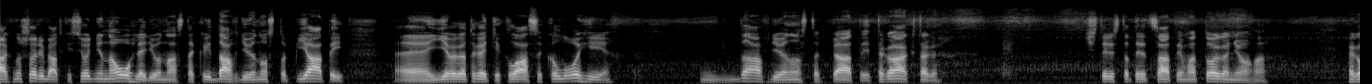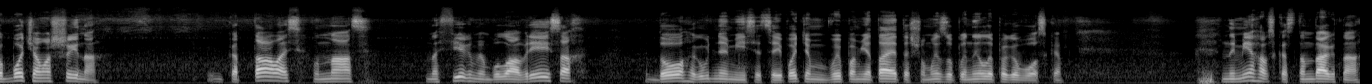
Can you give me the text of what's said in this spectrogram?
Так, ну що, ребятки, сьогодні на огляді у нас такий DAF 95 е, Євро 3 клас екології. DAF 95 трактор. 430 мотор у нього. Робоча машина. Каталась у нас на фірмі, була в рейсах до грудня місяця. І потім ви пам'ятаєте, що ми зупинили перевозки. Немеговська стандартна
